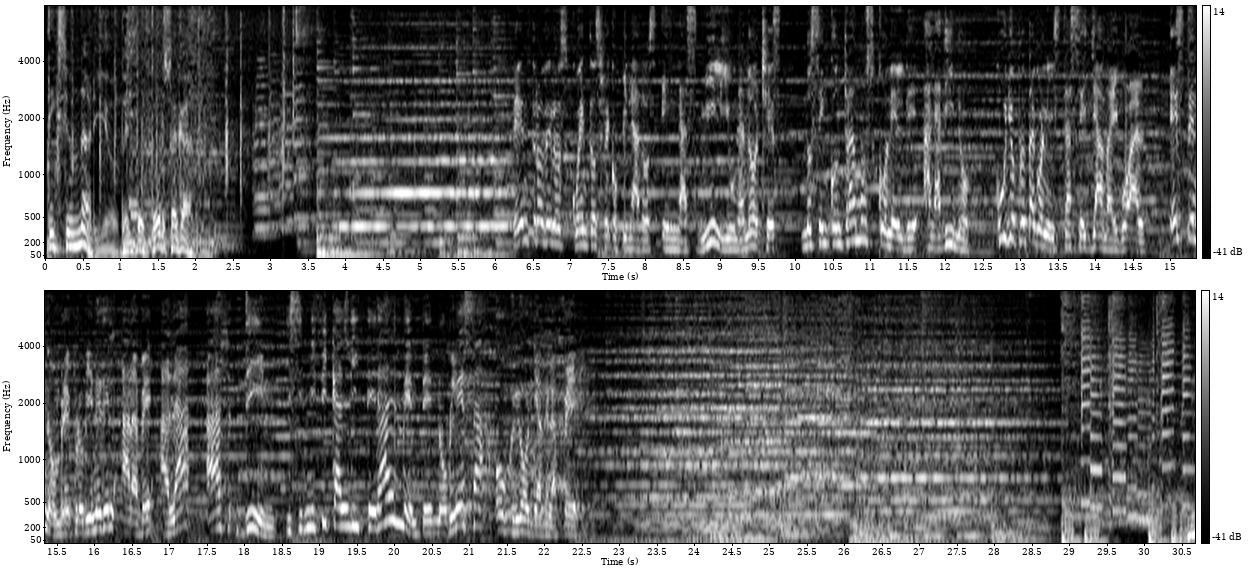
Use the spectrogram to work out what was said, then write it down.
Diccionario del Dr. Zagal. Dentro de los cuentos recopilados en Las Mil y Una Noches, nos encontramos con el de Aladino, cuyo protagonista se llama igual. Este nombre proviene del árabe Alá ad-Din y significa literalmente nobleza o gloria de la fe.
